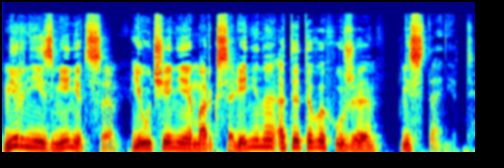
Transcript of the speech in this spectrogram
Мир не изменится, и учение Маркса Ленина от этого хуже не станет.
